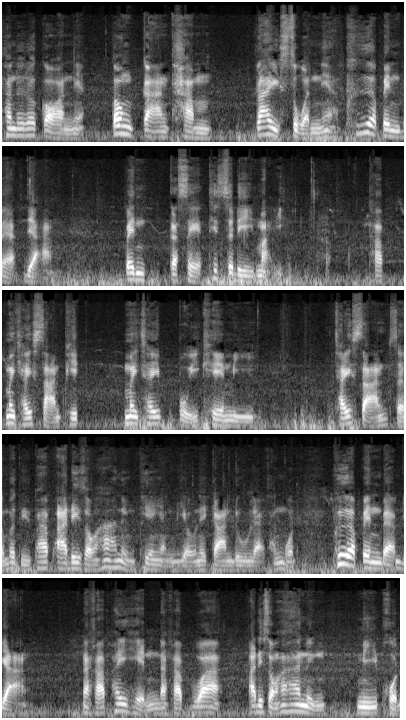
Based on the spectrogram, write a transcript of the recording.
ท่านดรกรเนี่ยต้องการทำไร่สวนเนี่ยเพื่อเป็นแบบอย่างเป็นเกษตรทฤษฎีใหม่ครับไม่ใช้สารพิษ ไม่ใช้ปุ๋ยเคมี ใช้สารเสริมประสิทธิภาพ RD 251 เพียงอย่างเดียวในการดูแลทั้งหมด เพื่อเป็นแบบอย่างนะครับให้เห็นนะครับว่า RD 251 มีผล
